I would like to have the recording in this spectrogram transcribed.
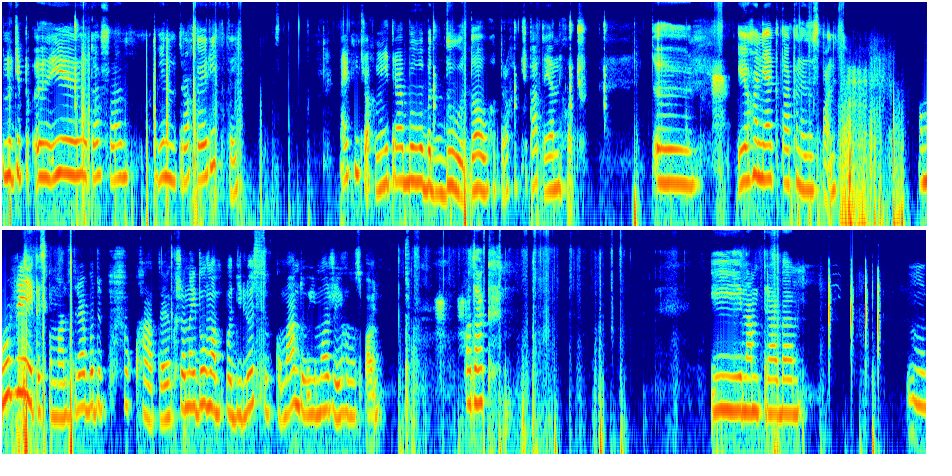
Ну, типу, е, і то, що він трохи рідкий. Навіть не трохи. Мені треба було б довго трохи чекати, я не хочу. Е, його ніяк так не заспанити. А може є якась команда, треба буде пошукати. Якщо знайду, вам поділюся в команду і може його заспавню. Отак. І нам треба ну,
